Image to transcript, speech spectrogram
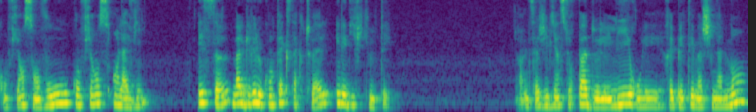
confiance en vous, confiance en la vie, et ce, malgré le contexte actuel et les difficultés. il ne s'agit bien sûr pas de les lire ou les répéter machinalement,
